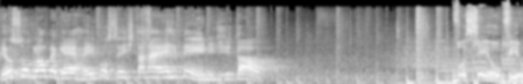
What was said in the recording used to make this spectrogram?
Eu sou Glauber Guerra e você está na RBN Digital. Você ouviu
